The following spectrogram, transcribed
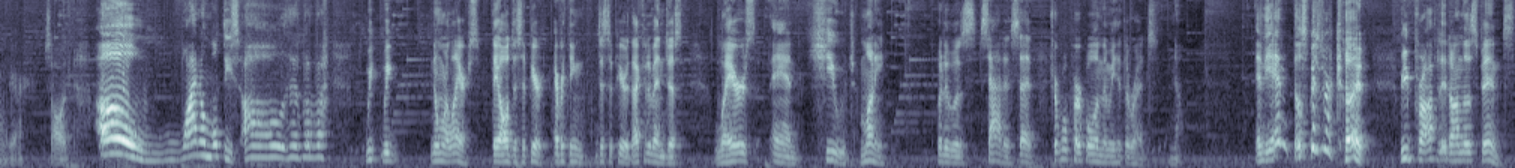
Oh, we are. Solid. Oh, why no multis? Oh, blah, blah, blah. we, we, no more layers. They all disappeared. Everything disappeared. That could have been just layers and huge money but it was sad instead. Triple purple, and then we hit the reds. No. In the end, those spins were good. We profited on those spins.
